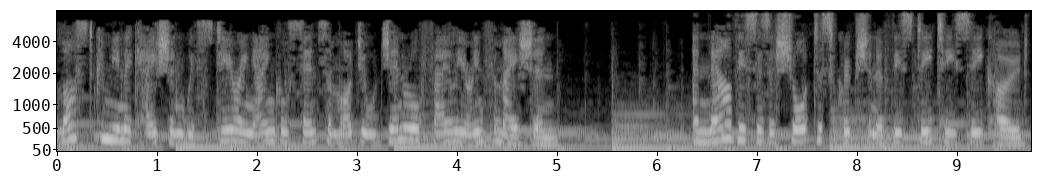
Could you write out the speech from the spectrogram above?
Lost communication with steering angle sensor module general failure information. And now this is a short description of this DTC code.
